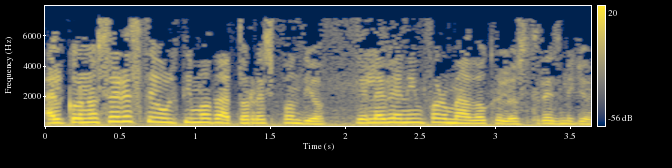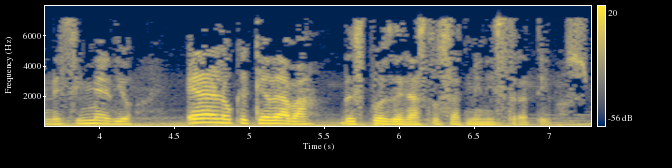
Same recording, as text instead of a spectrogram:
Al conocer este último dato respondió que le habían informado que los 3 millones y medio era lo que quedaba después de gastos administrativos.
